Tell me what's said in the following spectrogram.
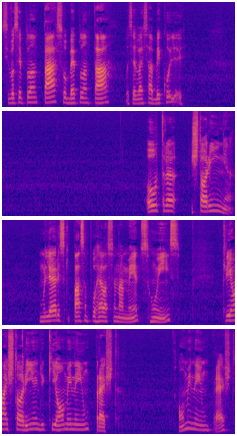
se você plantar, souber plantar, você vai saber colher. Outra historinha. Mulheres que passam por relacionamentos ruins criam a historinha de que homem nenhum presta. Homem nenhum presta?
